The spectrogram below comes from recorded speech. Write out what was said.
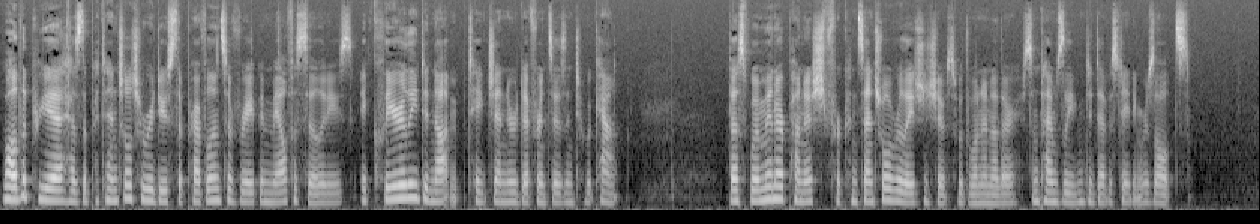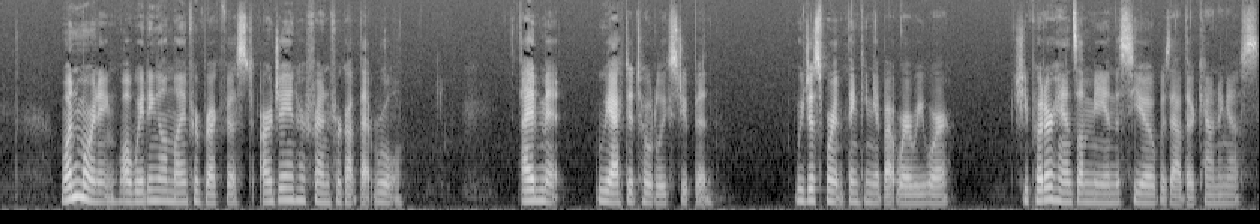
While the PREA has the potential to reduce the prevalence of rape in male facilities, it clearly did not take gender differences into account. Thus, women are punished for consensual relationships with one another, sometimes leading to devastating results. One morning, while waiting online for breakfast, RJ and her friend forgot that rule. I admit, we acted totally stupid. We just weren't thinking about where we were. She put her hands on me, and the CO was out there counting us.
